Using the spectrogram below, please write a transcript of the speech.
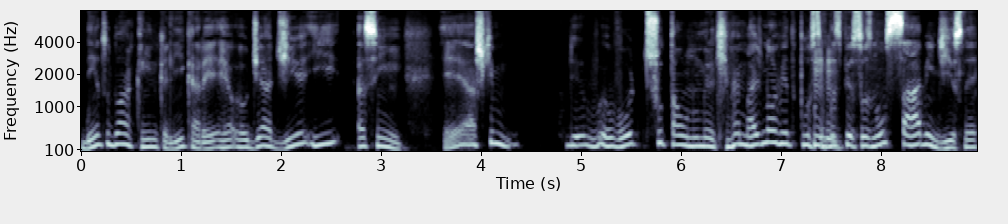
dentro de uma clínica ali, cara, é, é o dia a dia e, assim, é, acho que eu vou chutar um número aqui, mas mais de 90% uhum. das pessoas não sabem disso, né?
